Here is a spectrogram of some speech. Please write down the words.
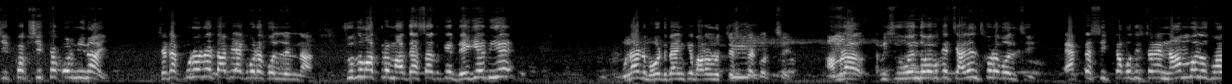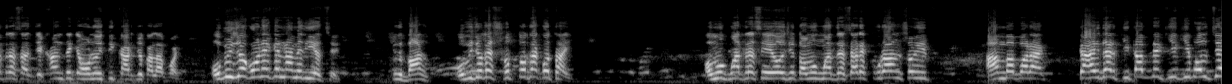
শিক্ষক, শিক্ষাকর্মী নাই। সেটা পূরণের দাবি একবারে করলেন না। শুধুমাত্র মাদ্রাসাকে দেখিয়ে দিয়ে ওনার ভোট ব্যাংকে বাড়ানোর চেষ্টা করছে। আমরা, আমি শুভেন্দু বাবুকে চ্যালেঞ্জ করে বলছি, একটা শিক্ষা প্রতিষ্ঠানের নাম বলুক মাদ্রাসা, যেখান থেকে অনৈতিক কার্যকলাপ হয়। অভিযোগ অনেকের নামে দিয়েছে, কিন্তু অভিযোগের সত্যতা কোথায়? অমুক মাদ্রাসা এ হয়েছে, তমুক মাদ্রাসা, আরে কোরআন শরীফ আম্বাপাড়া কায়দার কিতাব দেখিয়ে কি বলছে?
